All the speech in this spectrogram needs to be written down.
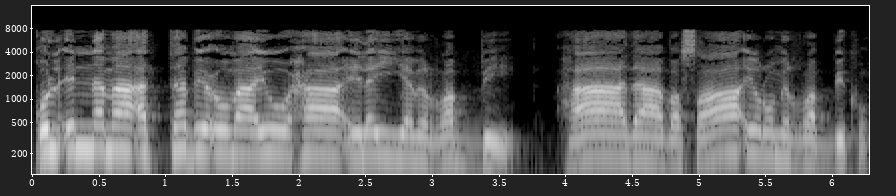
قل إنما أتبع ما يوحى إلي من ربي. هذا بصائر من ربكم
